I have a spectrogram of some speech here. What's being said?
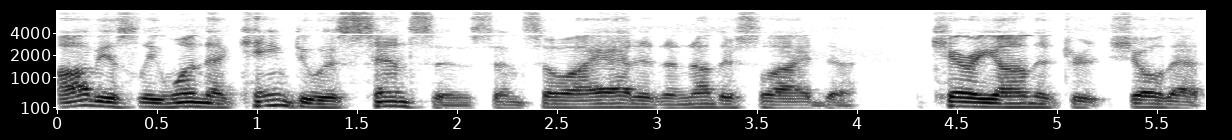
obviously one that came to his senses. And so I added another slide to carry on the to show that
